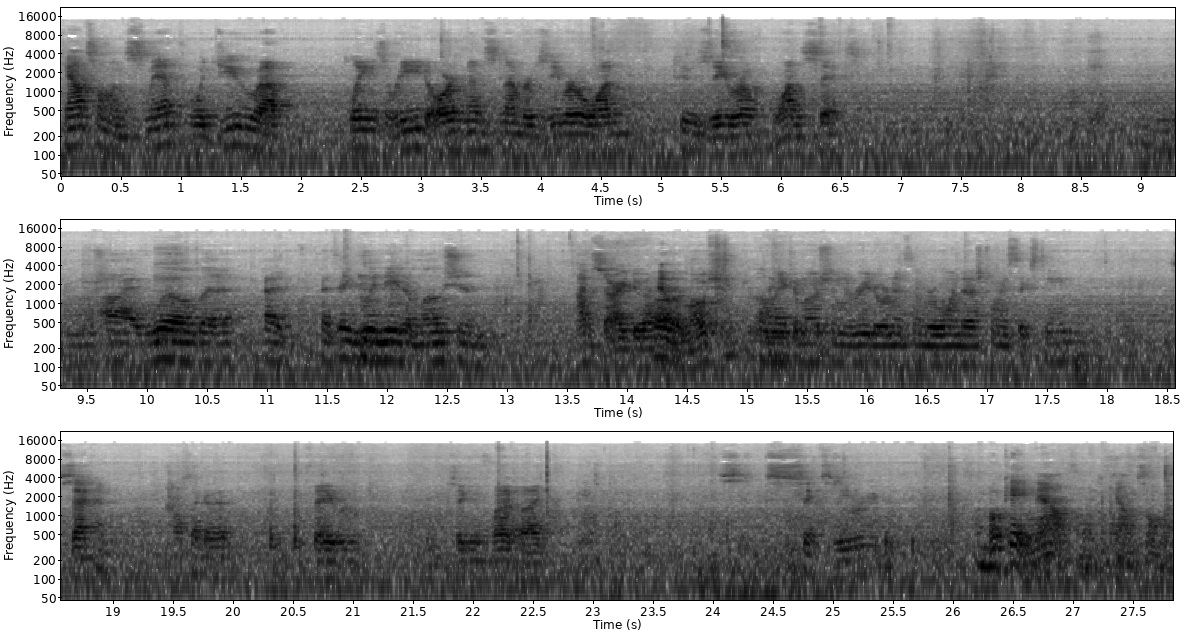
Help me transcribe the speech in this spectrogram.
Councilman Smith, would you uh, please read ordinance number 012016? I will, but I, I think we need a motion. I'm sorry, do I have a motion? I'll make a motion to read ordinance number one twenty sixteen. Second? I'll second it. In favor, signify by six zero. Okay, now, Councilman.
